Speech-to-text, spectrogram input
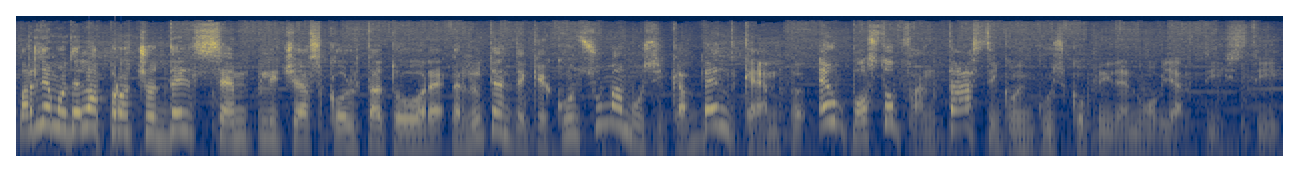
Parliamo dell'approccio del semplice ascoltatore. Per l'utente che consuma musica, Bandcamp è un posto fantastico in cui scoprire nuovi artisti,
